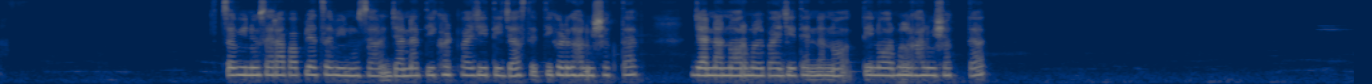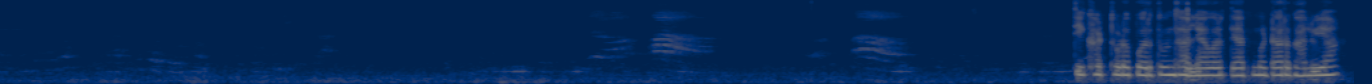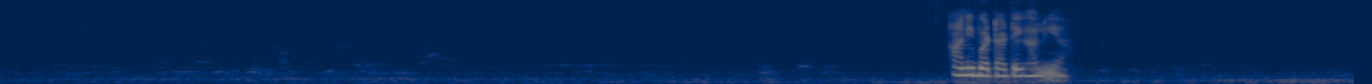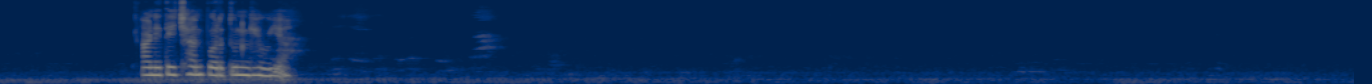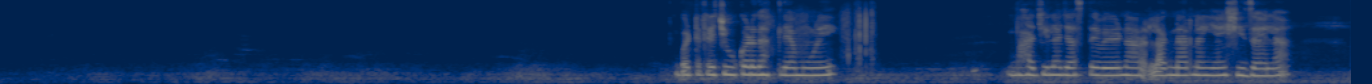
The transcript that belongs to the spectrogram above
चवीनुसार आपापल्या चवीनुसार. ज्यांना तिखट पाहिजे ते जास्त तिखट घालू शकतात. ज्यांना नॉर्मल पाहिजे त्यांना नॉ ते नॉर्मल घालू शकतात. तिखट थोडं परतून झाल्यावर त्यात मटार घालूया. आणि बटाटे घालूया. आणि ते छान परतून घेऊया. बटाट्याची उकड घातल्यामुळे भाजीला जास्त वेळ ना लागणार नाही आहे शिजायला.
